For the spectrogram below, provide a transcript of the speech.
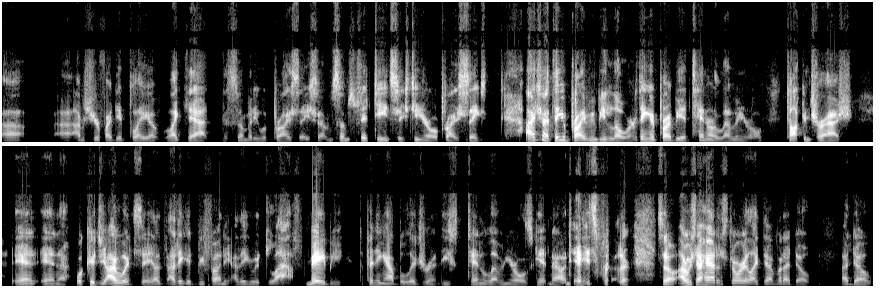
uh, I'm sure if I did play a, like that, somebody would probably say something. Some 15, 16 year old probably say. Actually, I think it'd probably even be lower. I think it'd probably be a 10 or 11 year old talking trash and and uh, what could you? I would say I, I, think it'd be funny. I think it would laugh, maybe depending how belligerent these 10, 11 year olds get nowadays, brother. So I wish I had a story like that, but I don't. I don't.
